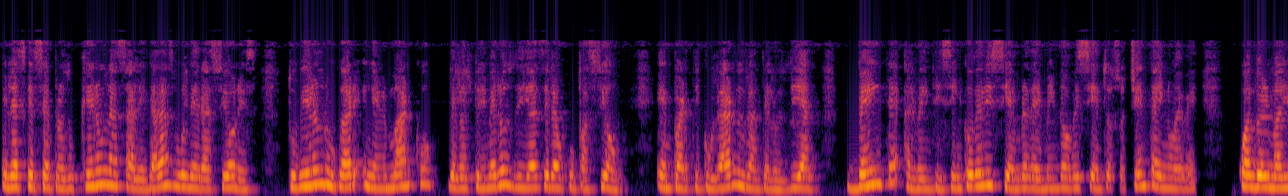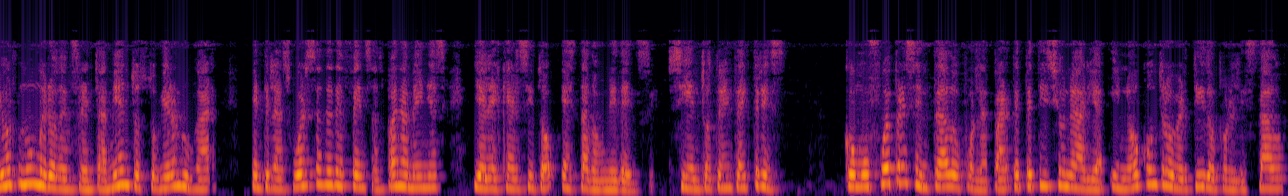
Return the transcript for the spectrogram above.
en las que se produjeron las alegadas vulneraciones tuvieron lugar en el marco de los primeros días de la ocupación, en particular durante los días 20 al 25 de diciembre de 1989, cuando el mayor número de enfrentamientos tuvieron lugar entre las fuerzas de defensa panameñas y el ejército estadounidense. 133. Como fue presentado por la parte peticionaria y no controvertido por el Estado,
